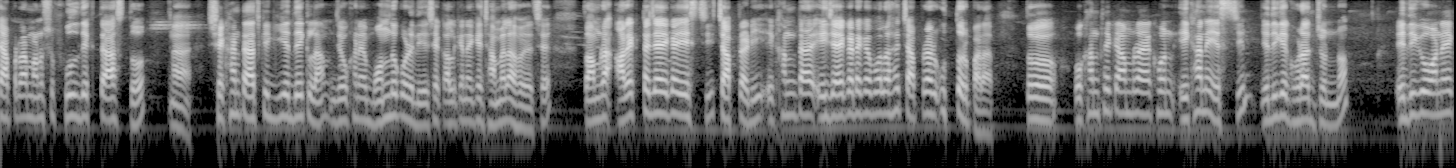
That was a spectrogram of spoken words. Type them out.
চাপড়ার মানুষ ফুল দেখতে আসতো হ্যাঁ সেখানটা আজকে গিয়ে দেখলাম যে ওখানে বন্ধ করে দিয়েছে, কালকে নাকি ঝামেলা হয়েছে। তো আমরা আরেকটা জায়গায় এসেছি, চাপড়ারই। এখানটা, এই জায়গাটাকে বলা হয় চাপড়ার উত্তরপাড়া। তো ওখান থেকে আমরা এখন এখানে এসেছি, এদিকে ঘোরার জন্য। এদিকেও অনেক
